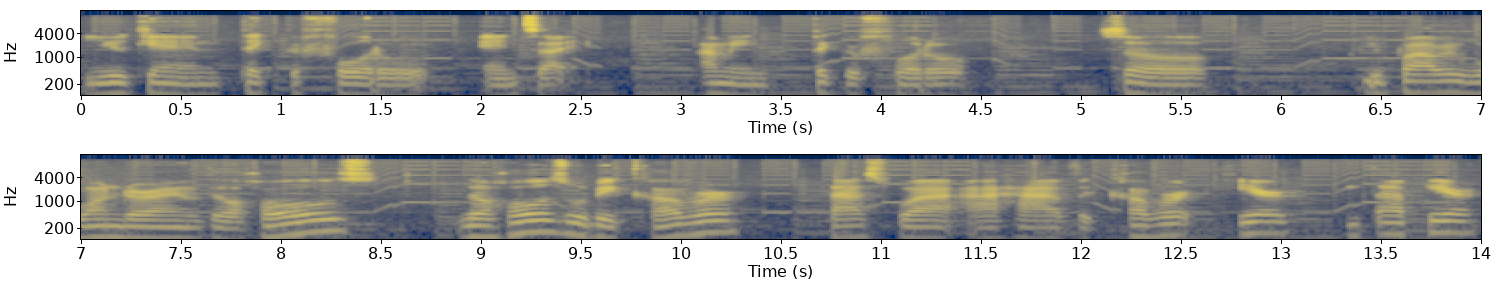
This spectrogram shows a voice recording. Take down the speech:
you can take the photo inside I mean take the photo. So you're probably wondering the holes the holes will be covered. That's why I have the cover here on top here.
